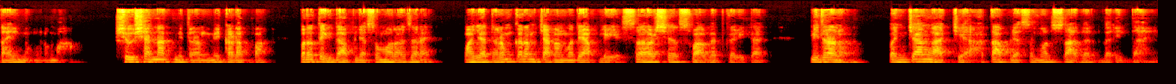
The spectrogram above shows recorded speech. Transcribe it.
नमो नमः. शिवशरनाथ मित्रांनो मी कडप्पा. परत एकदा आपल्यासमोर हजर आहे. माझ्या धर्मकरम चॅनलमध्ये आपले सहर्ष स्वागत करीत आहे. मित्रांनो पंचांगाचे आता आपल्यासमोर सादर करीत आहे.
